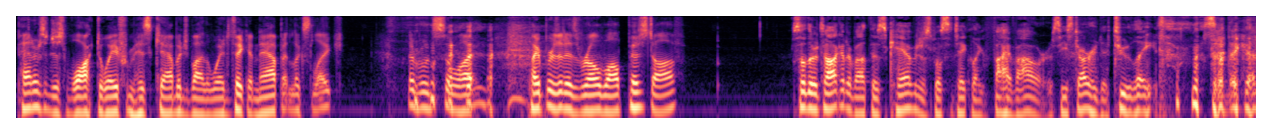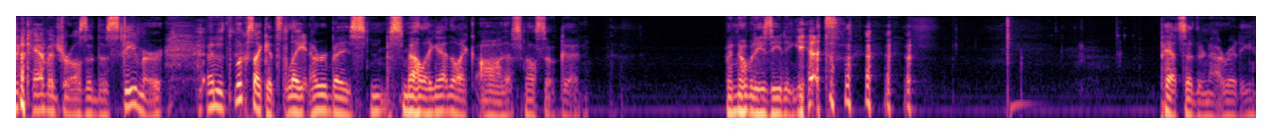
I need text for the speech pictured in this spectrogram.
Patterson just walked away from his cabbage by the way to take a nap. It looks like everyone's so hot. Piper's in his robe, all pissed off. So they're talking about this cabbage is supposed to take like five hours. He started it too late, so they got cabbage rolls in the steamer, and it looks like it's late. and Everybody's sm- smelling it. They're like, "Oh, that smells so good," but nobody's eating yet. Pat said they're not ready.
